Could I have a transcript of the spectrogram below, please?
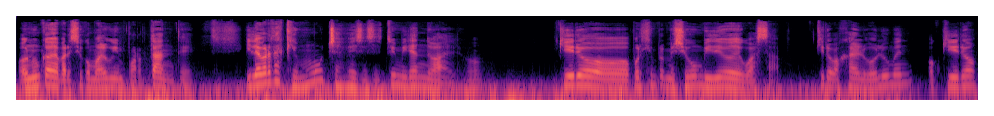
o nunca me pareció como algo importante. Y la verdad es que muchas veces estoy mirando algo, quiero, por ejemplo, me llegó un video de WhatsApp, quiero bajar el volumen o quiero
